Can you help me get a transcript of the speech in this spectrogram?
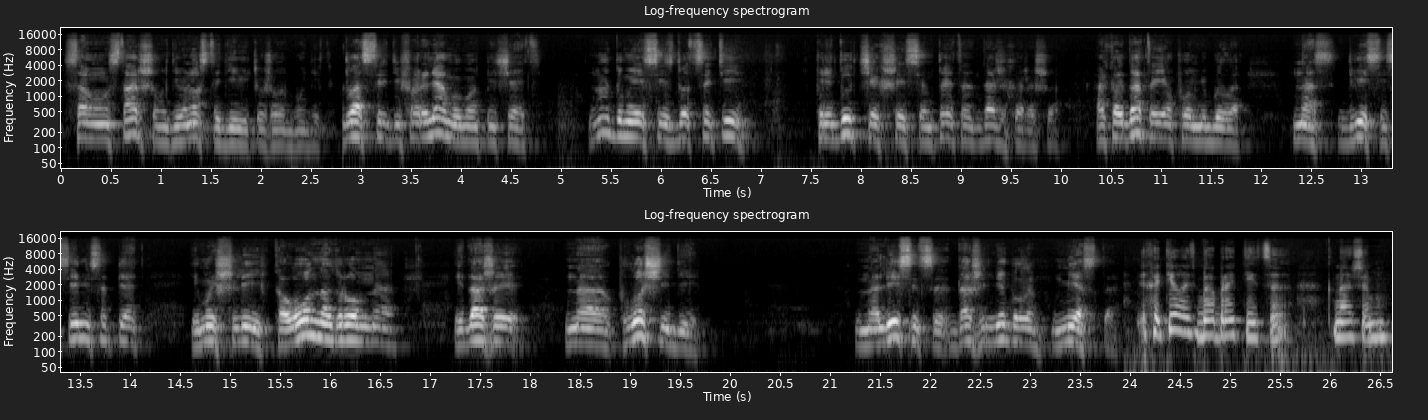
Самому старшему 99 уже вот будет. 23 февраля мы будем отмечать. Ну, думаю, если из 20 придут человек 6-7, то это даже хорошо. А когда-то, я помню, было нас 275, и мы шли, колонна огромная, и даже на площади на лестнице даже не было места. Хотелось бы обратиться к нашим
